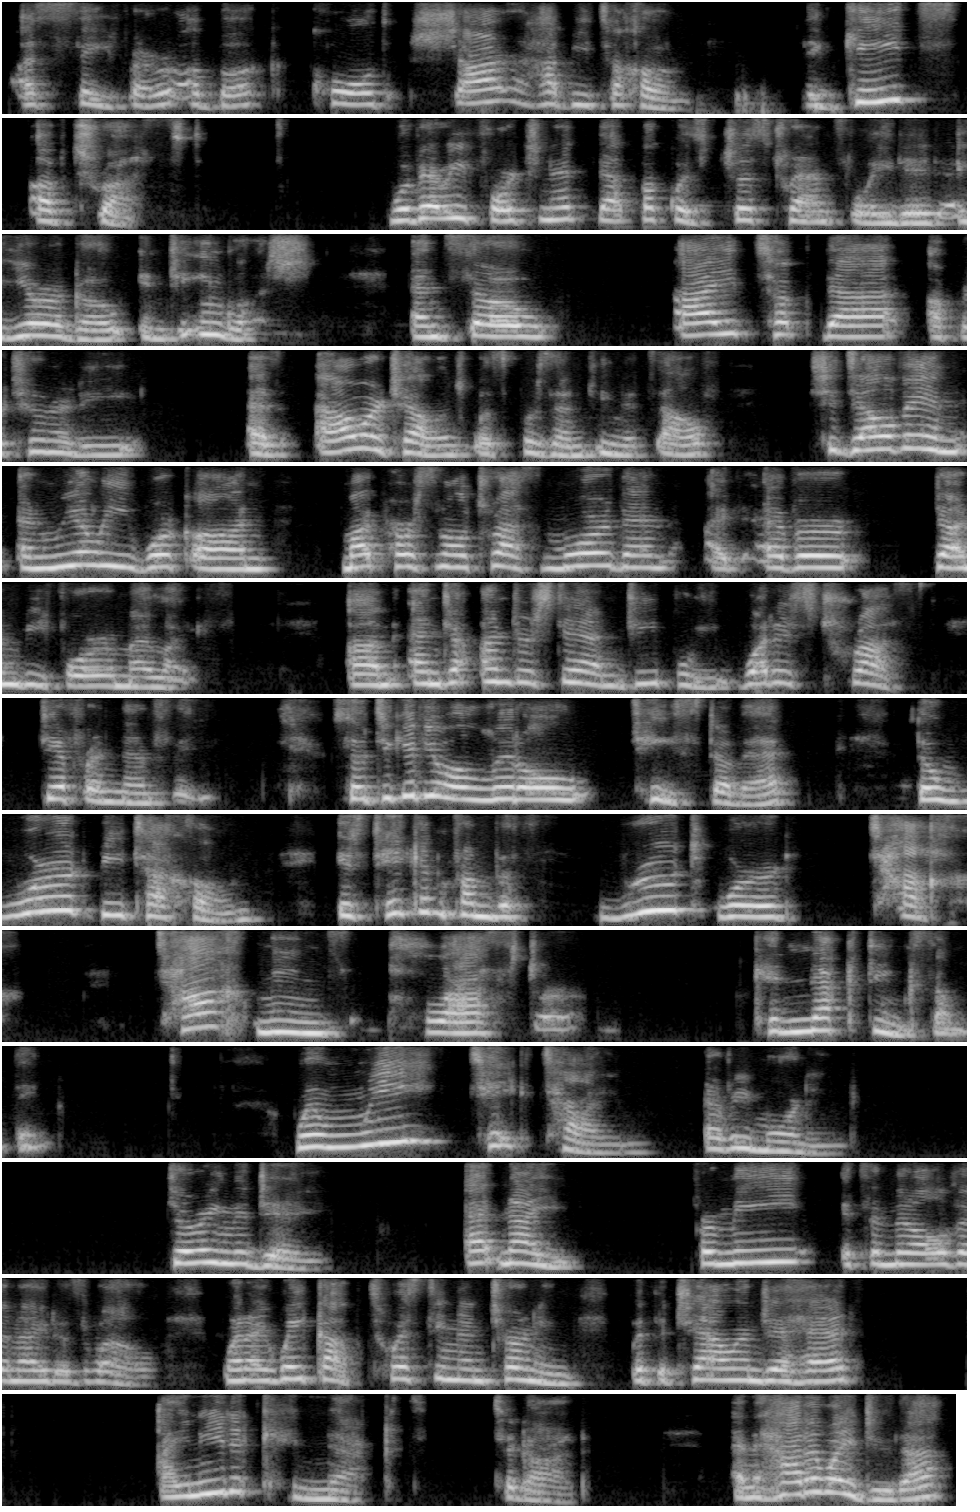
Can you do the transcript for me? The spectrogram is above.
a sefer, a book called Shaar Habitachon, The Gates of Trust. We're very fortunate that book was just translated a year ago into English. And so I took that opportunity as our challenge was presenting itself to delve in and really work on my personal trust more than I've ever done before in my life. Um, and to understand deeply what is trust different than faith. So, to give you a little taste of it, the word bitachon is taken from the root word tach. Tach means plaster, connecting something. When we take time every morning, during the day, at night, for me, it's the middle of the night as well. When I wake up twisting and turning with the challenge ahead, I need to connect to God. And how do I do that?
